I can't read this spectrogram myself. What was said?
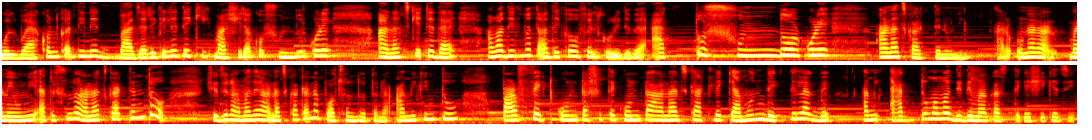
বলব? এখনকার দিনে বাজারে গেলে দেখি মাসিরা খুব সুন্দর করে আনাজ কেটে দেয়, আমার দিদিমা তাদেরকেও ফেল করে দেবে। এত সুন্দর করে আনাজ কাটতেন উনি। আর ওনার মানে উনি এত সুন্দর আনাজ কাটতেন তো, সেজন্য আমাদের আনাজ কাটা না পছন্দ হতো না। আমি কিন্তু পারফেক্ট কোনটার সাথে কোনটা আনাজ কাটলে কেমন দেখতে লাগবে আমি একদম আমার দিদিমার কাছ থেকে শিখেছি।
